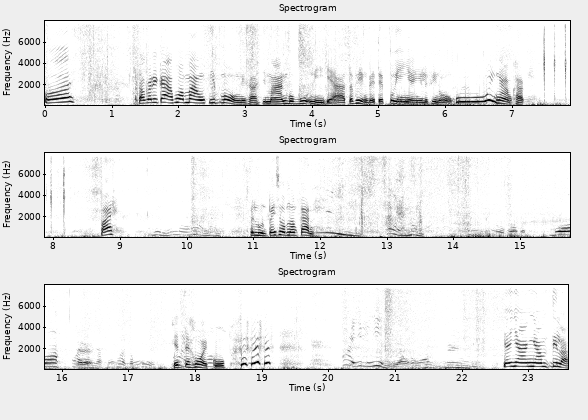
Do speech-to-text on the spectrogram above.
โอ้ยเราก็ได้กล้าพ่อมาของสิบโมงนี่ค่ะ สิหมานบบุนี่อย่าตาเพียงแต่แต่ตัวใหญ่ๆเลยพี่น้องอุ้ยงามคักไปไปหลุนไปชมน้ำกันบัวหอยอะไรนะหอยกระปู เห็นแต่หอยกบหอยอีหลีนเดียวยายางยำติล่ะ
